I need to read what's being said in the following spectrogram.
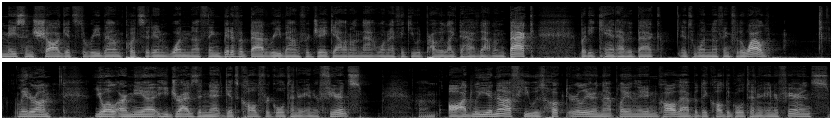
Mason Shaw gets the rebound, puts it in 1 0. Bit of a bad rebound for Jake Allen on that one. I think he would probably like to have that one back, but he can't have it back. It's 1 0 for the Wild. Later on, Joel Armia, he drives the net, gets called for goaltender interference. Um, oddly enough, he was hooked earlier in that play and they didn't call that, but they called the goaltender interference.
